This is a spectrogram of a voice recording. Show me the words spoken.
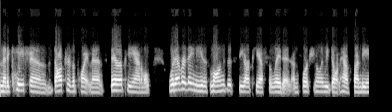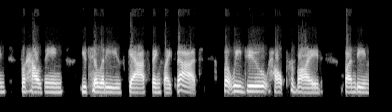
medications, doctor's appointments, therapy animals, whatever they need, as long as it's CRPS related. Unfortunately, we don't have funding for housing, utilities, gas, things like that, but we do help provide funding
